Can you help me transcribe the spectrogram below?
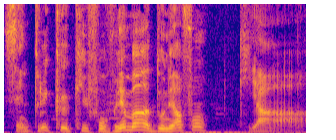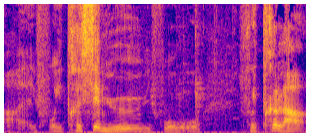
c'est un truc qu'il faut vraiment donner à fond. Qui a, il faut être très sérieux, il faut, il faut être là.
